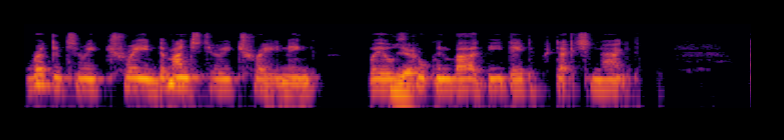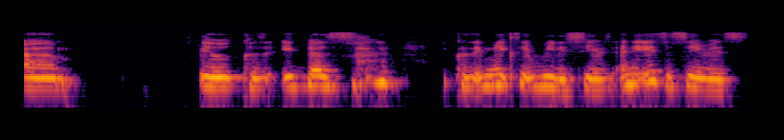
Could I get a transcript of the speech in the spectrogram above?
regulatory train, the mandatory training, where it was Yeah. talking about the Data Protection Act. Um, because it, it does, because it makes it really serious, and it is a serious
